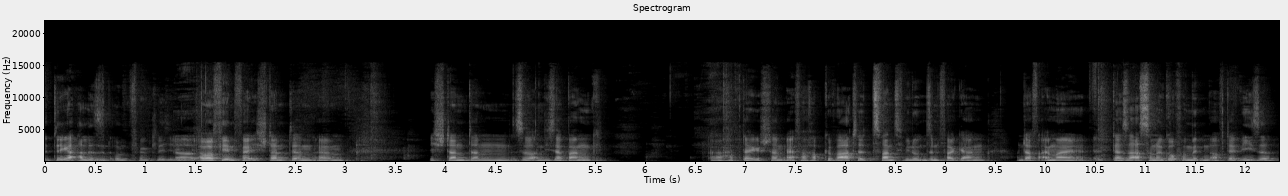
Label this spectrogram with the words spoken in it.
Digga, alle sind unpünktlich. Ja. Aber auf jeden Fall, ich stand dann. Ähm, ich stand dann so an dieser Bank, äh, hab da gestanden, einfach hab gewartet, 20 Minuten sind vergangen und auf einmal, da saß so eine Gruppe mitten auf der Wiese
